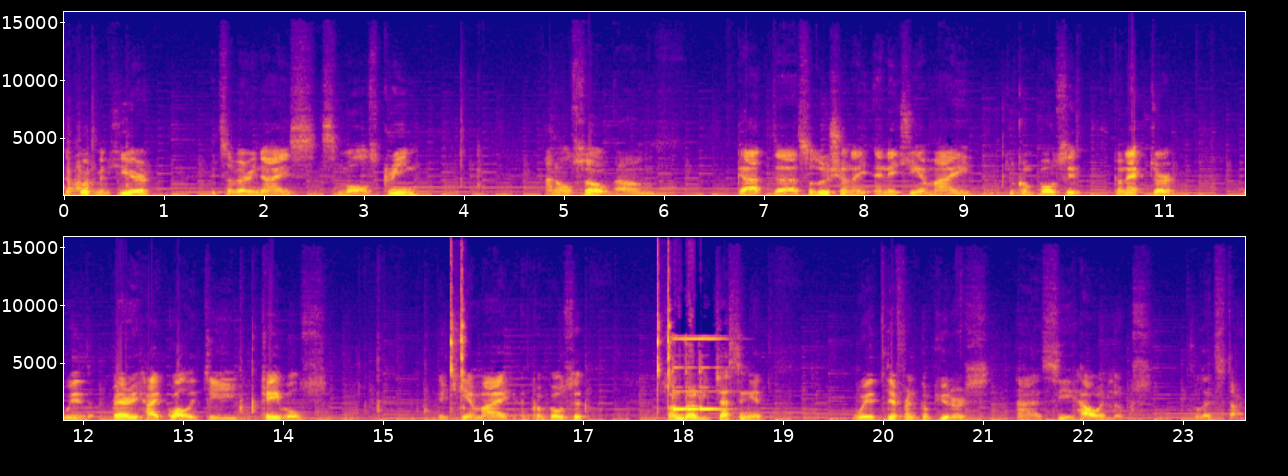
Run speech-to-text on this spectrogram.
the equipment here. It's a very nice small screen and also um, got the solution an HDMI to composite connector with very high quality cables HDMI and composite. So I'm going to be testing it with different computers and see how it looks. So let's start.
